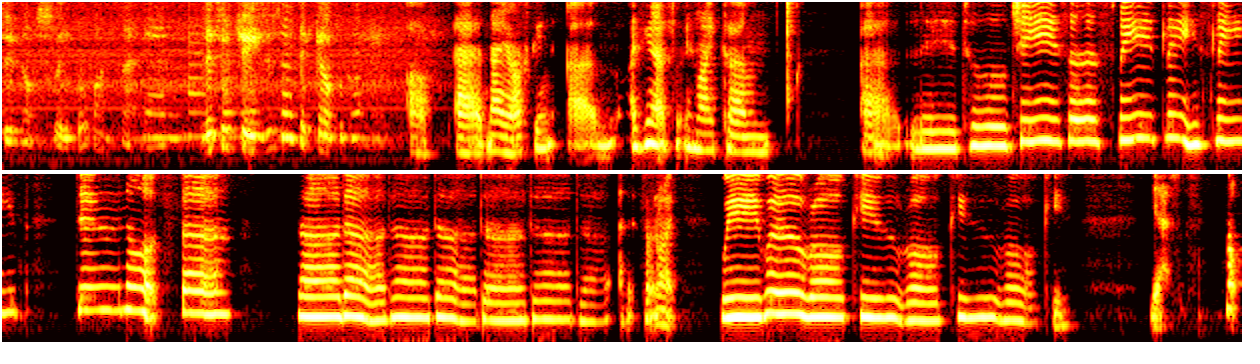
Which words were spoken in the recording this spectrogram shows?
Do not sleep. What one's that? Little Jesus. How'd it go? I forgot. Oh, uh, now you're asking. Um, I think that's something like um, Little Jesus, sweetly sleep, do not stir. Da da da da da da da. And it's something like, We will rock you, rock you, rock you. Yes, it's not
